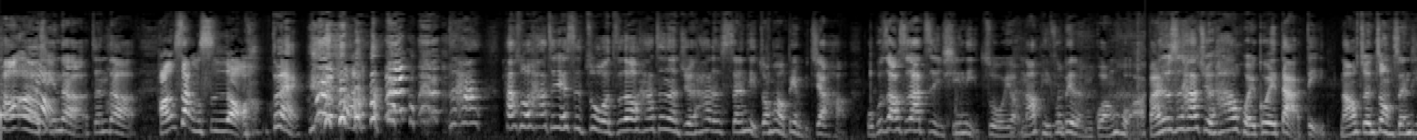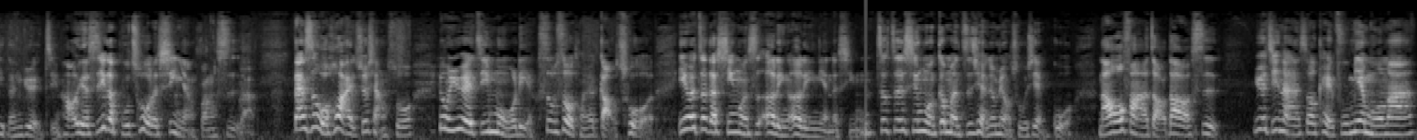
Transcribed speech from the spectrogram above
超恶心的，真的。好像丧尸哦。对，他说他这些事做了之后，他真的觉得他的身体状况变比较好。我不知道是他自己心理作用，然后皮肤变得很光滑，反正就是他觉得他要回归大地，然后尊重身体跟月经，好，也是一个不错的信仰方式啦。但是我后来就想说，用月经抹脸是不是我同学搞错了？因为这个新闻是二零二零年的新闻，这这新闻根本之前就没有出现过。然后我反而找到的是月经来的时候可以敷面膜吗？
